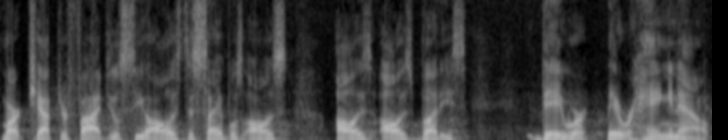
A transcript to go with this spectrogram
Mark chapter 5, you'll see all his disciples, all his, all his, all his buddies, they were, they were hanging out.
